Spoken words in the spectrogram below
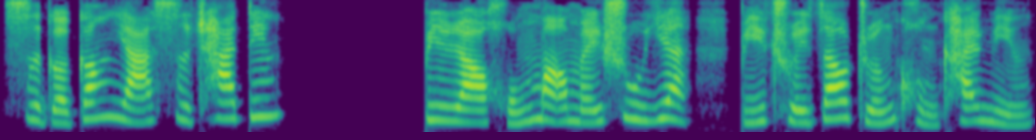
四个钢牙似插钉，臂绕红毛眉竖燕，鼻垂遭准孔开明。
